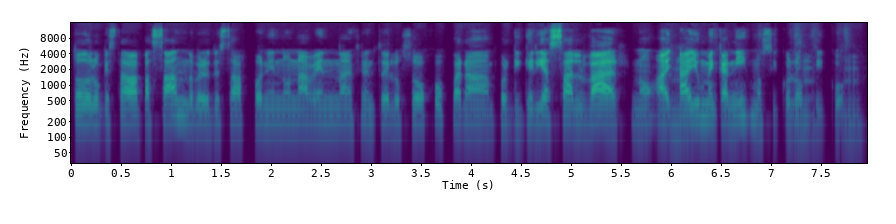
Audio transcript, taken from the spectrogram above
todo lo que estaba pasando, pero te estabas poniendo una venda enfrente de los ojos para, porque querías salvar, ¿no? Hay, Mm, hay un mecanismo psicológico mm.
